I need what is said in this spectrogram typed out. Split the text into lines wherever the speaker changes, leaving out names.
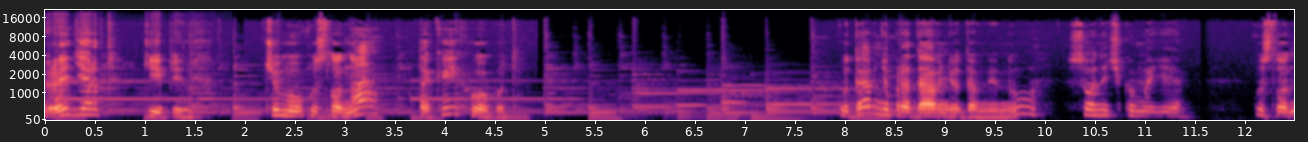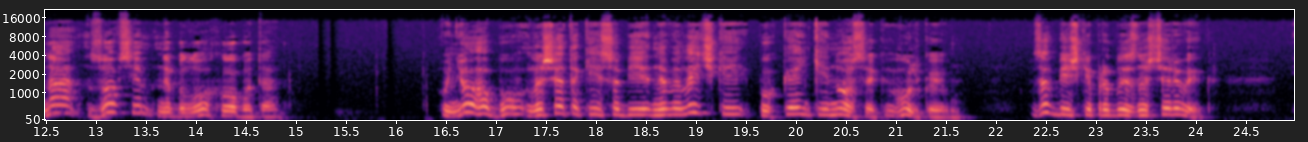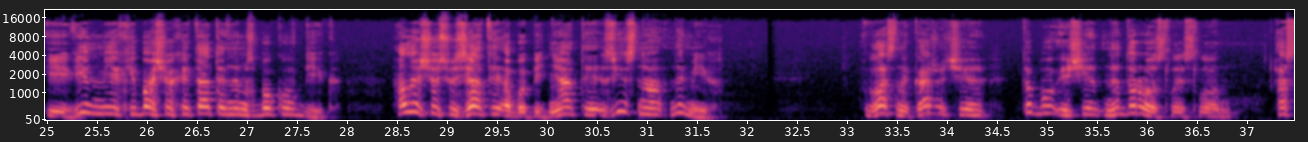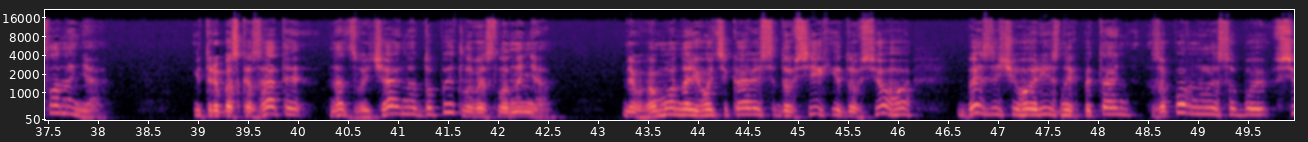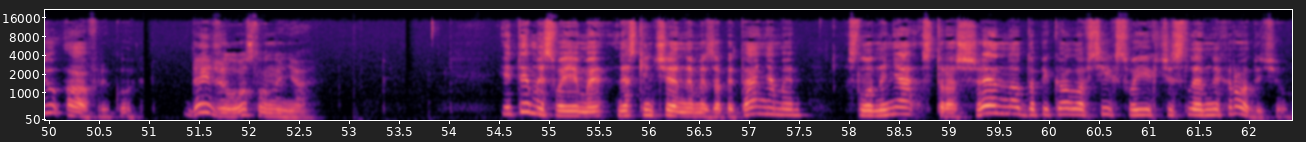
Редярд Кіплінг. Чому у слона такий хобот? У давню прадавню давнину, сонечко моє, у слона зовсім не було хобота. У нього був лише такий собі невеличкий пухкенький носик гулькою, завбільшки приблизно з черевик. І він міг хіба що хитати ним з боку в бік, але щось узяти або підняти, звісно, не міг. Власне кажучи, то був іще не дорослий слон, а слонення. І треба сказати, надзвичайно допитливе слонення. Невгамонна його цікавість до всіх і до всього, безліч його різних питань заповнили собою всю Африку, де й жило слонення. І тими своїми нескінченними запитаннями слонення страшенно допікало всіх своїх численних родичів.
